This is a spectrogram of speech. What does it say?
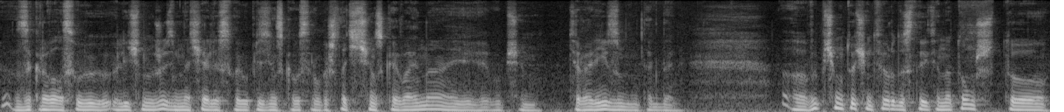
закрывал свою личную жизнь в начале своего президентского срока. Шла Чеченская война и, в общем, терроризм и так далее. А Вы почему-то очень твердо стоите на том, что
